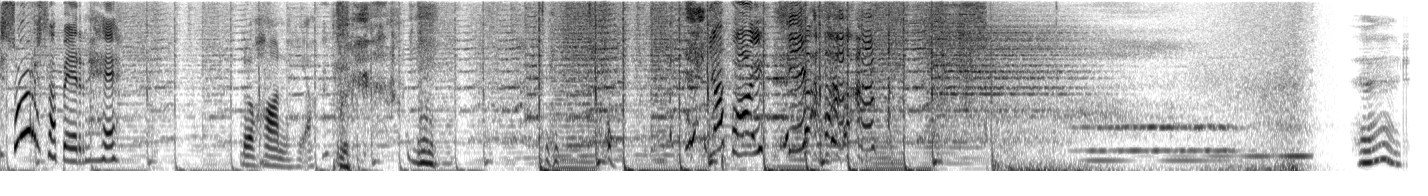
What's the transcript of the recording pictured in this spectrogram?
Sorsaperhe! No hanhia. ja poikki! Heard.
